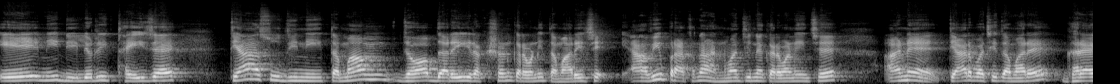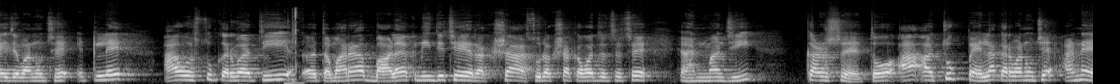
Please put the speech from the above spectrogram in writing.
એની ડિલિવરી થઈ જાય, ત્યાં સુધીની તમામ જવાબદારી રક્ષણ કરવાની તમારી છે, આવી પ્રાર્થના હનુમાનજીને કરવાની છે અને ત્યાર પછી તમારે ઘરે આવી જવાનું છે, એટલે આ વસ્તુ કરવાથી તમારા બાળકની જે છે રક્ષા, સુરક્ષા કવચ જે છે, એ હનુમાનજી કરશે. તો આ અચૂક પહેલાં કરવાનું છે અને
